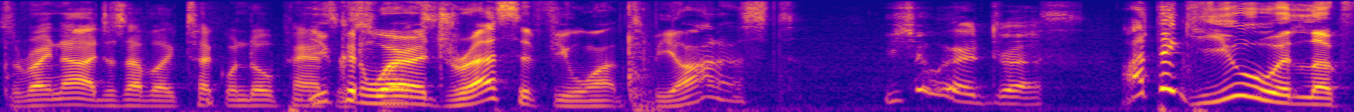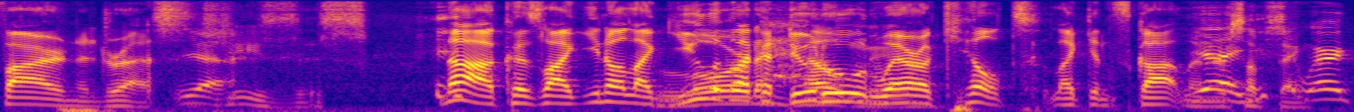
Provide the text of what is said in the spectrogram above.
So right now I just have like taekwondo pants. You and can wear a dress if you want, to be honest. You should wear a dress. I think you would look fire in a dress. Yeah. Jesus. Nah, cause like you know, like you look like a dude who would wear a kilt, like in Scotland yeah, or you should something. wear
